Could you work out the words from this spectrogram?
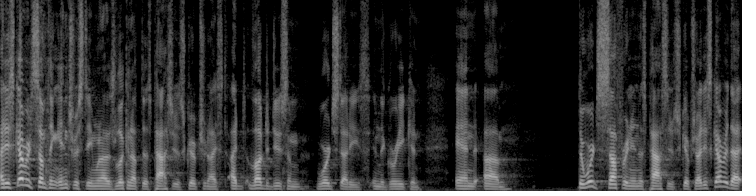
I discovered something interesting when I was looking up this passage of scripture, and I, would love to do some word studies in the Greek. And, and um, the word suffering in this passage of scripture, I discovered that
